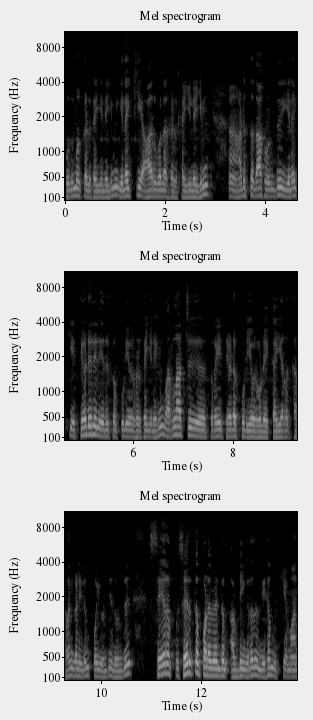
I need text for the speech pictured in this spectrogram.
பொதுமக்கள் கையிலையும் இலக்கிய ஆர்வலர்கள் கையிலையும் அடுத்ததாக வந்து இலக்கிய தேடலில் இருக்கக்கூடியவர்கள் கையிலையும் வரலாற்று துறையை தேடக்கூடியவர்களுடைய கையற கரங்களிலும் போய் வந்து இது வந்து சேர சேர்க்கப்பட வேண்டும் அப்படிங்கிறது மிக முக்கியமான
